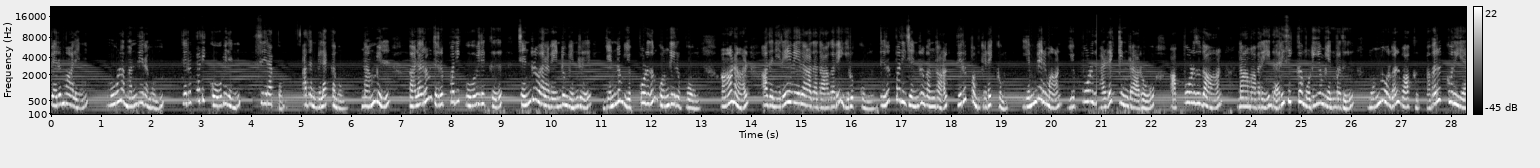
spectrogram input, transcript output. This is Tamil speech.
பெருமாளின் மூல மந்திரமும் திருப்பதி கோவிலின் சிறப்பும் அதன் விளக்கமும் நம்மில் பலரும் திருப்பதி கோவிலுக்கு சென்று வர வேண்டும் என்று எண்ணம் எப்பொழுதும் கொண்டிருப்போம். ஆனால் அது நிறைவேறாததாகவே இருக்கும். திருப்பதி சென்று வந்தால் திருப்பம் கிடைக்கும். எம்பெருமான் எப்பொழுது அழைக்கின்றாரோ அப்பொழுதுதான் நாம் அவரை தரிசிக்க முடியும் என்பது முன்னோர்கள் வாக்கு. அவருக்குரிய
